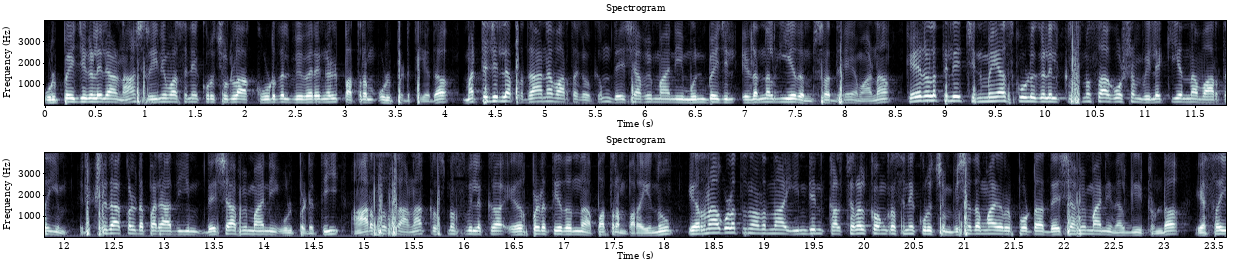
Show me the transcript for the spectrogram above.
ഉൾപേജുകളിലാണ് ശ്രീനിവാസനെ കുറിച്ചുള്ള കൂടുതൽ വിവരങ്ങൾ പത്രം ഉൾപ്പെടുത്തിയത്. മറ്റ് ചില പ്രധാന വാർത്തകൾക്കും ദേശാഭിമാനി മുൻപേജിൽ ഇടം നൽകിയതും ശ്രദ്ധേയമാണ്. കേരളത്തിലെ ചിന്മയ സ്കൂളുകളിൽ ക്രിസ്മസ് ആഘോഷം വിലക്കിയെന്ന വാർത്തയും രക്ഷിതാക്കളുടെ പരാതിയും ദേശാഭിമാനി ഉൾപ്പെടുത്തി. ആർ എസ് എസ് ആണ് ക്രിസ്മസ് വിലക്ക് ഏർപ്പെടുത്തിയതെന്ന് പത്രം പറയുന്നു. എറണാകുളത്ത് നടന്ന ഇന്ത്യൻ കൾച്ചറൽ കോൺഗ്രസിനെ കുറിച്ചും വിശദമായ റിപ്പോർട്ട് ദേശാഭിമാനി നൽകിയിട്ടുണ്ട്. എസ് ഐ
